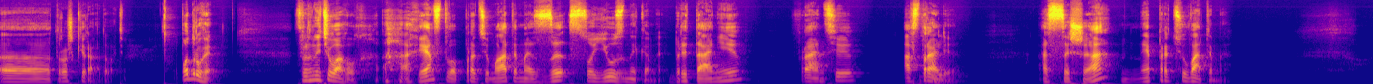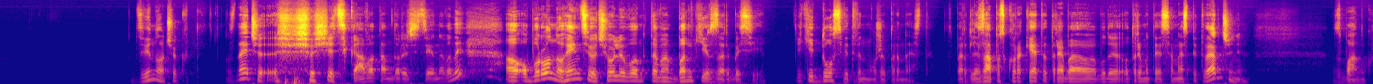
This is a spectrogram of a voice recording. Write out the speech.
е, трошки радувати. По-друге, зверніть увагу, агентство працюватиме з союзниками Британією, Францією, Австралією, а з США не працюватиме. Дзвіночок. Знаєте, що ще цікаво, там, до речі, цієї новини, оборонну агенцію очолюватиме банкір з РБС. Який досвід він може принести? Тепер для запуску ракети треба буде отримати смс-підтвердження з банку.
